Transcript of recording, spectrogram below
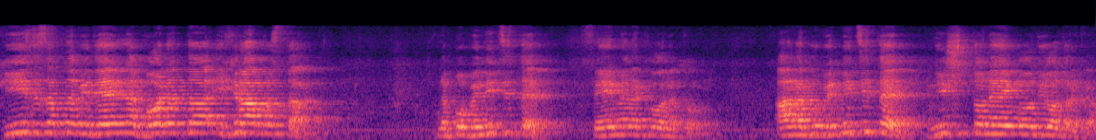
Ки излезат на виделина волјата и храброста. На победниците се име на клонето, а на победниците ништо не има оди одрка.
